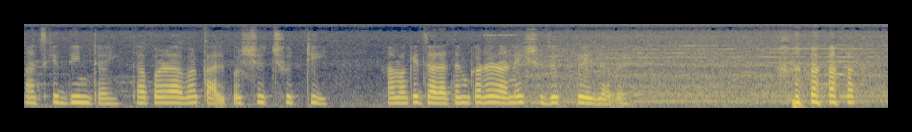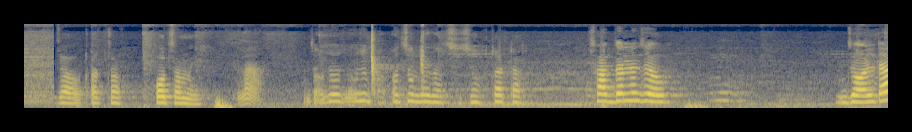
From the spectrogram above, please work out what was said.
আজকের দিনটাই। তারপরে আবার কাল পরশু ছুটি। আমাকে জ্বালাতন করার অনেক সুযোগ পেয়ে যাবে। যাও টাটা। পচামে না। যাও যাও যাও যাও, বাবা চলে গেছে। যাও টাটা। সাবধানে যাও। জলটা?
